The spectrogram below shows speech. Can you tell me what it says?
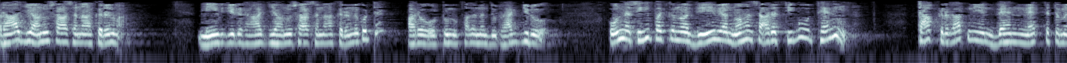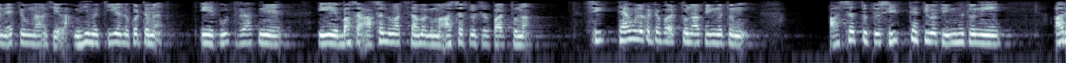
රාජ්‍ය අනුශාසනා කරනවා. මේ විදිහට රාජ්‍ය අනුශාසනා කරනකොට අර ඔටුනු පලන දු රජුරෝ ඔන්න සිහිපත් කරනවා දේවයන් වහන්සේ අර තිබූ තැනින් චක්‍ර රත්නයෙන් දැන් නැත්තටම නැති වුණා කියලා. මෙහිම කියනකොටම ඒ පුත්‍ර රත්නය ඒ බස අසනුවත් සමගම අසසුටපත් වුණා. සිත් තැවුලකටපත් වුණා පින්වතුනි. අසතුටු සිත් ඇතිව පින්වතුනි අර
